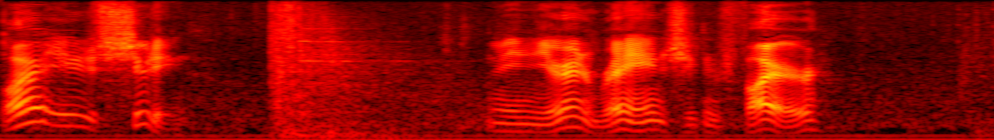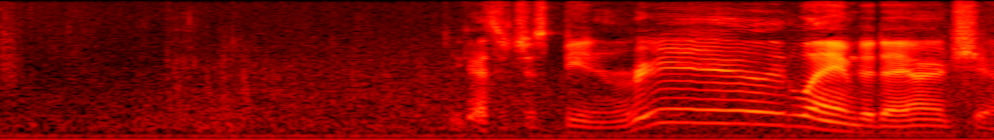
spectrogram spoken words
Why aren't you shooting? I mean, you're in range, you can fire. You guys are just being really lame today, aren't you?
